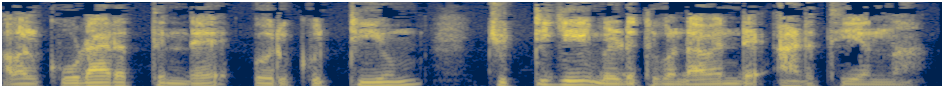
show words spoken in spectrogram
അവൾ കൂടാരത്തിന്റെ ഒരു കുറ്റിയും ചുറ്റികയും എടുത്തുകൊണ്ട് അവന്റെ അടുത്തിയെന്ന്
